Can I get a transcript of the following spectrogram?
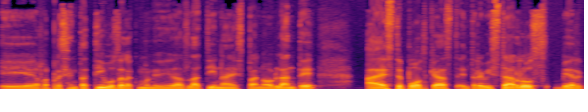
eh, representativos de la comunidad latina hispanohablante a este podcast, entrevistarlos, ver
